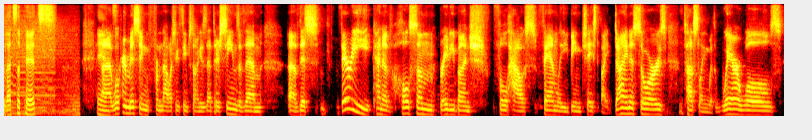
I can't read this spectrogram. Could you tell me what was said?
So that's the pits. Uh, what you're missing from not watching the theme song is that there's scenes of them of this very kind of wholesome Brady Bunch full house family being chased by dinosaurs, tussling with werewolves.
